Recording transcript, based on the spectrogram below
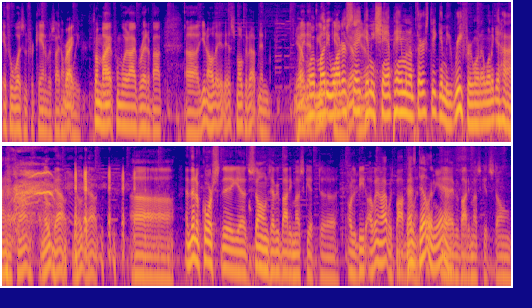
if it wasn't for cannabis. I don't Right. believe. From my from what I've read about, uh, you know, they, they smoke it up and then Yep. play that What music Muddy in, Waters you say? know. Give me champagne when I'm thirsty. Give me reefer when I want to get high. That's right. No doubt. No doubt. Uh, and then, of course, the uh, Stones. Everybody must get, uh, or the Beat. Oh, well, that was Bob Dylan. That's Dylan. Dylan, yeah. Everybody must get stoned.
